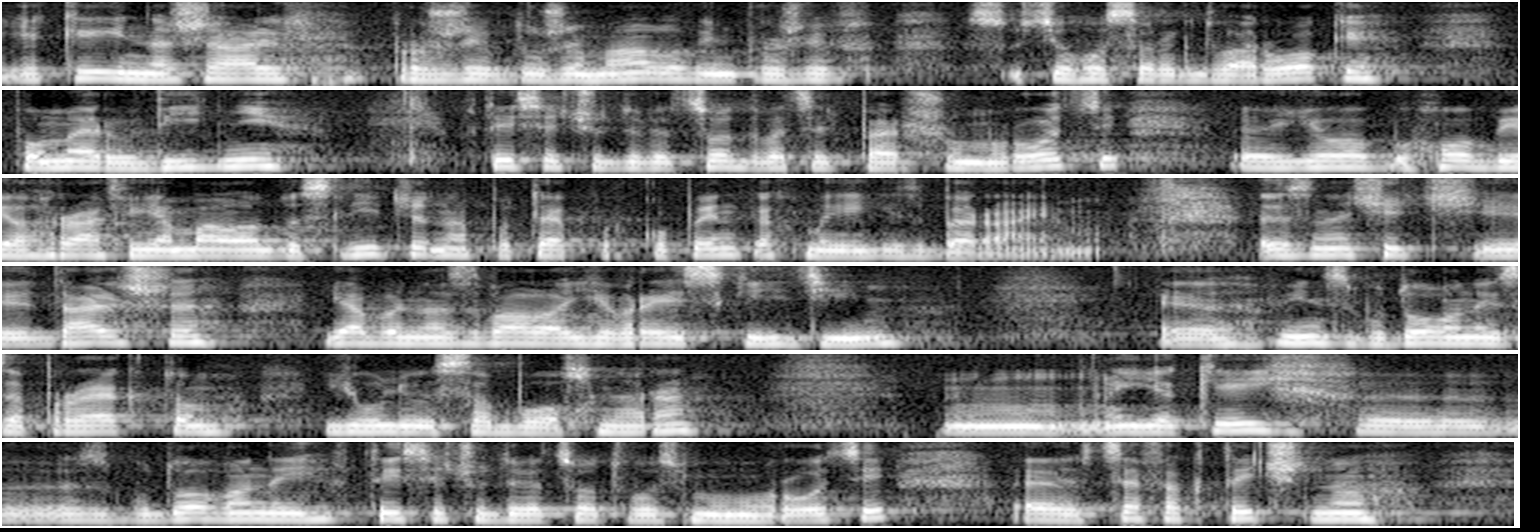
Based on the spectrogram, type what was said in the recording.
який, на жаль, прожив дуже мало. Він прожив всього 42 роки, помер у Відні в 1921 році. Е, Його біографія мало досліджена, по Прокопинках ми її збираємо. Е, Значить, далі я би назвала єврейський дім. Е, Він збудований за проектом Юліуса Бохнера який е, збудований в 1908 році. Е, Це фактично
